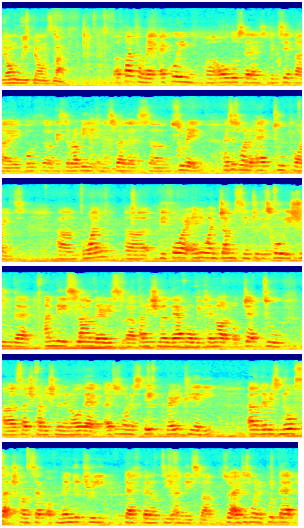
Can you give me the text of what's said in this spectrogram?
Yong Vui Kong's life. Apart from echoing uh, all those that has been said by both uh, Mr. Ravi and as well as um, I just want to add two points. Um, one, uh, before anyone jumps into this whole issue that under Islam there is uh, punishment, therefore we cannot object to uh, such punishment and all that, I just want to state very clearly, uh, there is no such concept of mandatory death penalty under Islam. So I just want to put that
